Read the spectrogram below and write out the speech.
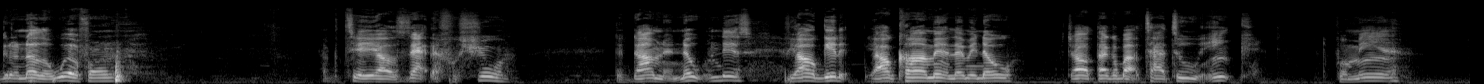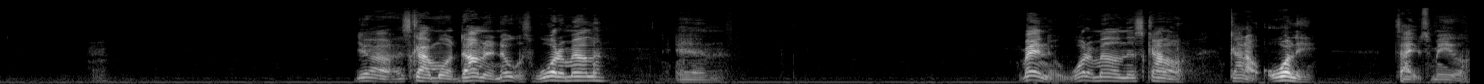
Get another whiff on it. I can tell y'all exactly for sure the dominant note in this. If y'all get it, y'all comment, let me know what y'all think about Tattoo Ink for men. Yeah, it's got more dominant notes, watermelon, and man, the watermelon is kind of got an oily type smell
